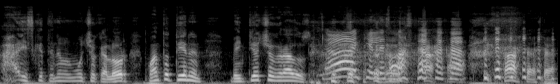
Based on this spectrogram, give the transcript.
ay, es que tenemos mucho calor, ¿cuánto tienen? 28 grados. Ay, ¿qué les pasa?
